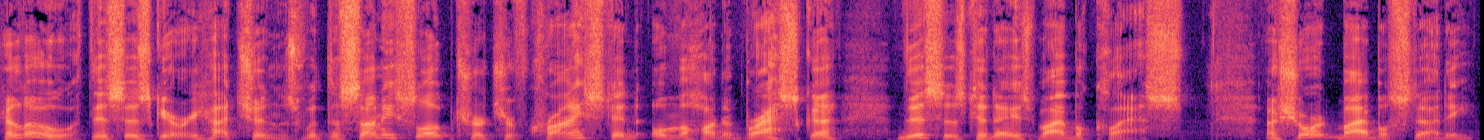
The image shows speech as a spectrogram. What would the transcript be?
Hello, this is Gary Hutchins with the Sunny Slope Church of Christ in Omaha, Nebraska. This is today's Bible class. A short Bible study,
